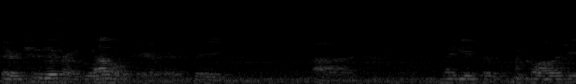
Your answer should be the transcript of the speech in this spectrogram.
there are two different levels here, there's the, uh, maybe it's the equality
